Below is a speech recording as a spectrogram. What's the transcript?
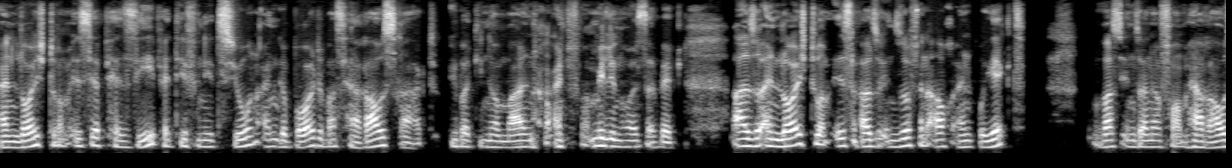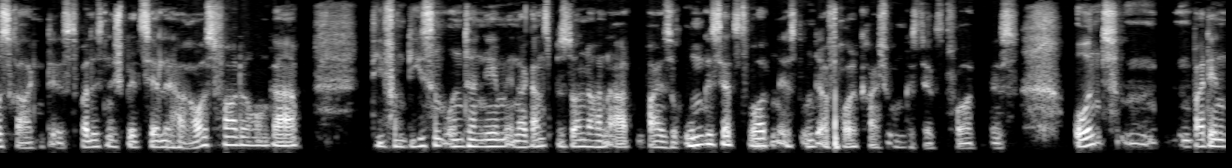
Ein Leuchtturm ist ja per se, per Definition ein Gebäude, was herausragt über die normalen Einfamilienhäuser weg. Also ein Leuchtturm ist also insofern auch ein Projekt, was in seiner Form herausragend ist, weil es eine spezielle Herausforderung gab, die von diesem Unternehmen in einer ganz besonderen Art und Weise umgesetzt worden ist und erfolgreich umgesetzt worden ist. Und mm, bei den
